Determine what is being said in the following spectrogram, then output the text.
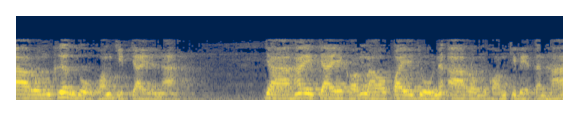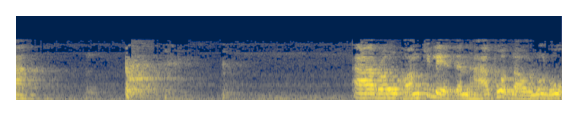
อารมณ์เครื่องอยู่ของจิตใจนะอย่าให้ใจของเราไปอยู่ในอารมณ์ของกิเลสตัณหา อารมณ์ของกิเลสตัณหาพวกเรารู้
